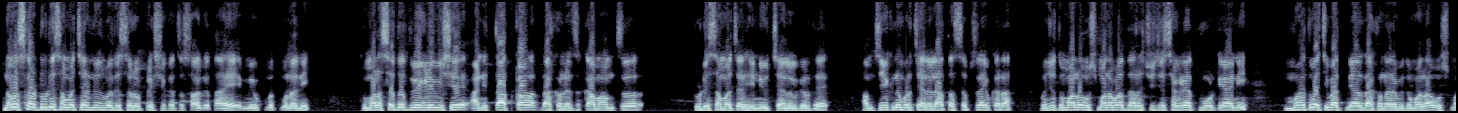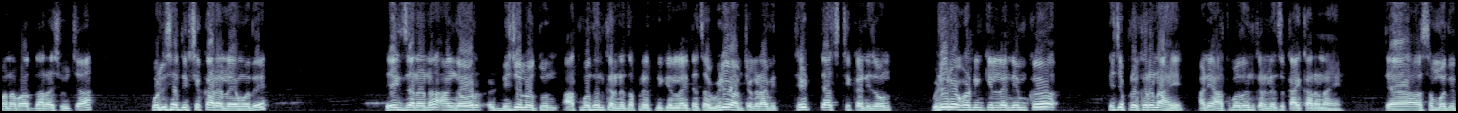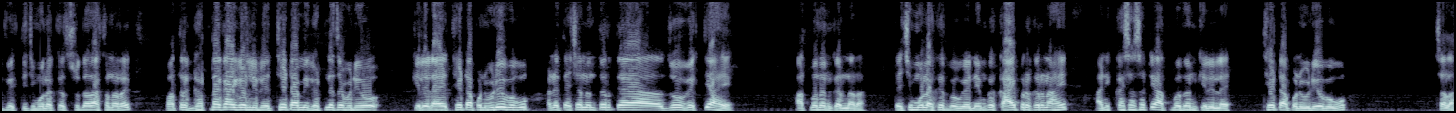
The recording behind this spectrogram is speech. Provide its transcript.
नमस्कार टुडे समाचार न्यूजमध्ये सर्व प्रेक्षकाचं स्वागत आहे. मी हुकमत मुलानी. तुम्हाला सतत वेगळे विषय आणि तात्काळ दाखवण्याचं काम आमचं टुडे समाचार हे न्यूज चॅनल करते. आमचं एक नंबर चॅनल आता सबस्क्राईब करा. म्हणजे तुम्हाला उस्मानाबाद धाराशिवची सगळ्यात मोठी आणि महत्त्वाची बातमी आज दाखवणार आहे मी तुम्हाला. उस्मानाबाद धाराशिवच्या पोलीस अधीक्षक कार्यालयामध्ये एक जणानं अंगावर डिझेल ओतून आत्मधन करण्याचा प्रयत्न केला आहे. त्याचा व्हिडिओ आमच्याकडे आम्ही थेट त्याच ठिकाणी जाऊन व्हिडिओ रेकॉर्डिंग केलेलं आहे. नेमकं हे जे प्रकरण आहे आणि आत्मधन करण्याचं काय कारण आहे त्या संबंधित व्यक्तीची मुलाखत सुद्धा दाखवणार आहेत. मात्र घटना काय घडलेली आहे थेट आम्ही घटनेचा व्हिडिओ केलेला आहे. थेट आपण व्हिडिओ बघू आणि त्याच्यानंतर त्या जो व्यक्ती आहे आत्मधन करणारा त्याची मुलाखत बघूया. नेमकं काय प्रकरण आहे आणि कशासाठी आत्मधन केलेलं आहे थेट आपण व्हिडिओ बघू. चला.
